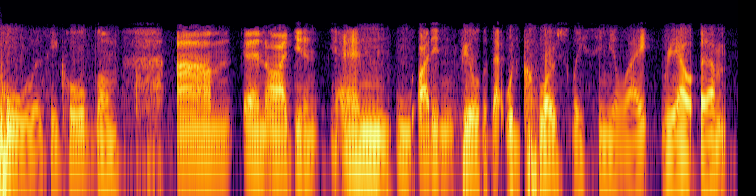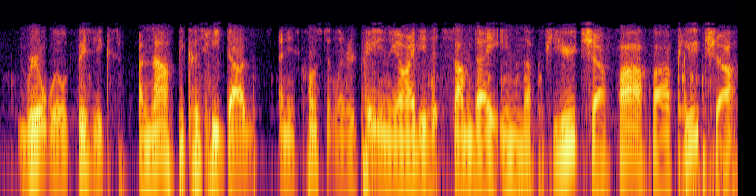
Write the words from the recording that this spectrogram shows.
pool, as he called them. Um, and I didn't, and I didn't feel that that would closely simulate real, um, real world physics enough because he does and is constantly repeating the idea that someday in the future, far, far future,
